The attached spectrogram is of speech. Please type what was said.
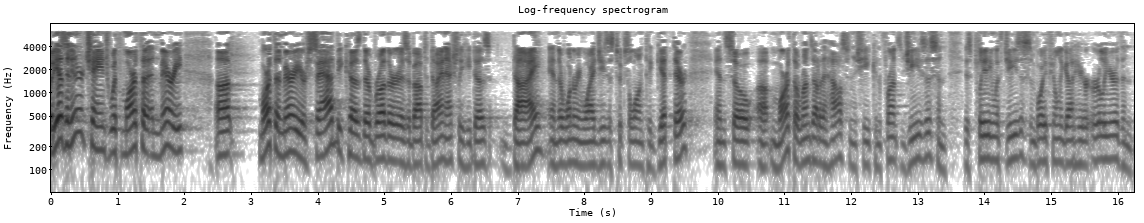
But he has an interchange with Martha and Mary. Uh, Martha and Mary are sad because their brother is about to die, and actually he does die, and they're wondering why Jesus took so long to get there. And so uh, Martha runs out of the house and she confronts Jesus and is pleading with Jesus. And boy, if you only got here earlier, then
